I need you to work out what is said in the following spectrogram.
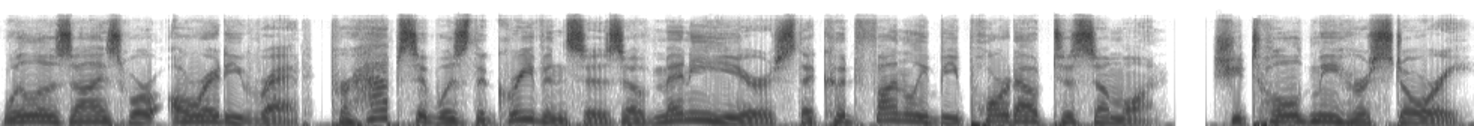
Willow's eyes were already red. Perhaps it was the grievances of many years that could finally be poured out to someone. She told me her story.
